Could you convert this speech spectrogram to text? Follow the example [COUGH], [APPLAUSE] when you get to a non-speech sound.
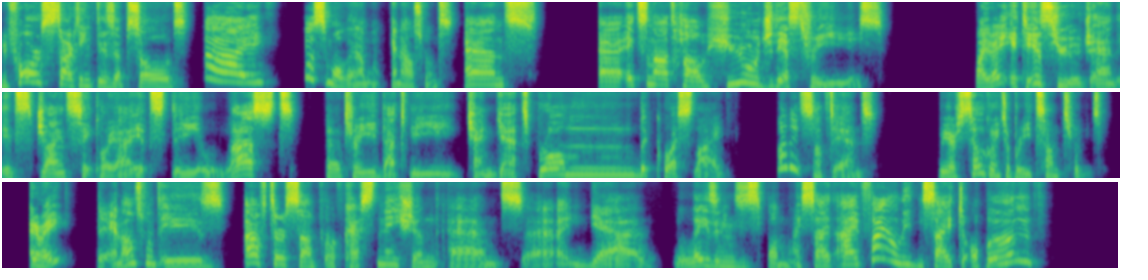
Before starting this episode, I a small announcement, and uh, it's not how huge this tree is. By the way, it is huge, and it's giant sequoia. It's the last uh, tree that we can get from the quest line, but it's not the end. We are still going to breed some trees. Anyway, the announcement is after some procrastination and uh, yeah, laziness on my side, I finally decide to open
